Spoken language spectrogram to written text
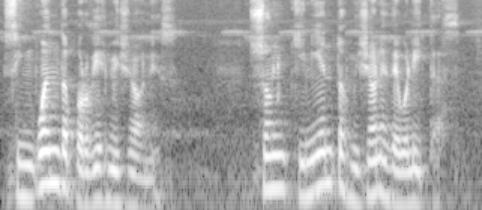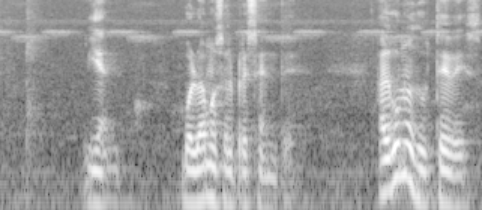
50 por 10 millones. Son 500 millones de bolitas. Bien, volvamos al presente. ¿Alguno de ustedes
